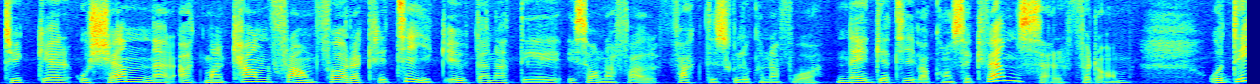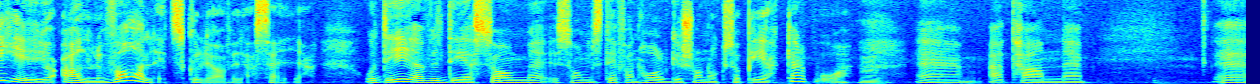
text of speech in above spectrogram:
tycker och känner att man kan framföra kritik utan att det i sådana fall faktiskt skulle kunna få negativa konsekvenser för dem. Och det är ju allvarligt skulle jag vilja säga. Och det är väl det som, som Stefan Holgersson också pekar på. Mm. Eh, att, han, eh,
